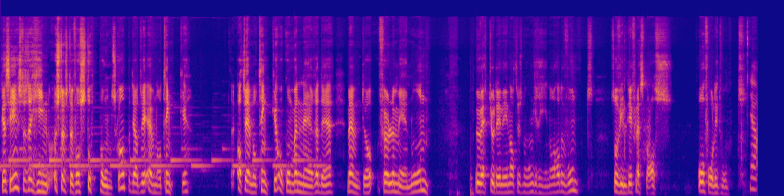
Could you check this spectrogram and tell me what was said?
skal jeg si, største, hin, største for å stoppe ondskap, det at vi evner å tenke. At vi evner å tenke og kombinere det med evnen til å føle med noen. Du vet jo det, Lina, at hvis noen griner og har det vondt, så vil de fleste av oss òg få litt vondt. Ja.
